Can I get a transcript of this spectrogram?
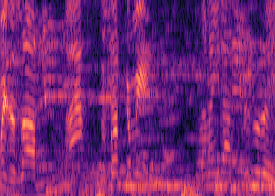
Kami sesat. Sesat kami. Mana kita? Dulu deh.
